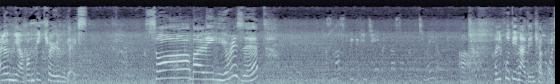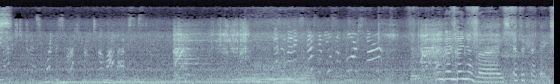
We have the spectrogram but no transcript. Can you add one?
Alam niya, pang picture yun, guys. So, bali, here is it. must be the containment vessel for the tomato. Ah, kalikutin natin siya, guys. this. This! Ang ganda niya, guys. Ito siya, guys.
